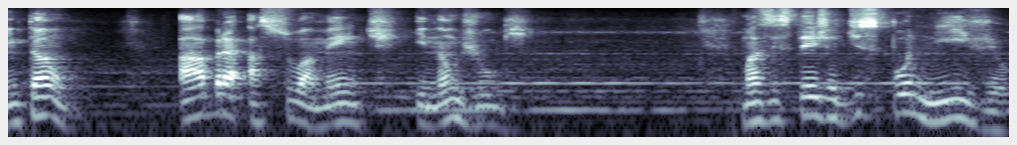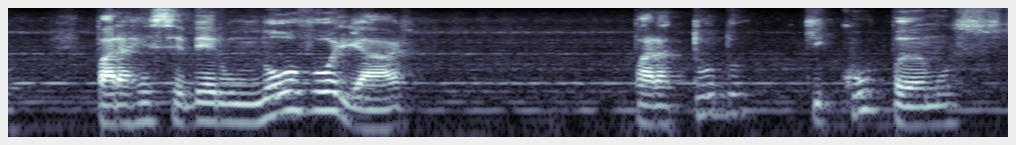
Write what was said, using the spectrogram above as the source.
Então, abra a sua mente e não julgue, mas esteja disponível para receber um novo olhar para tudo que culpamos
